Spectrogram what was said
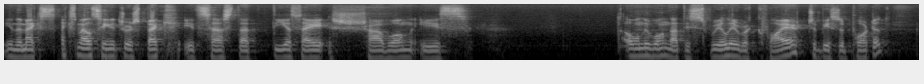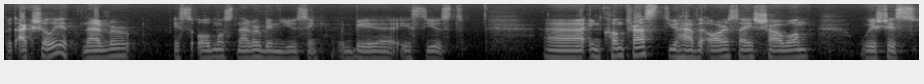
in the XML signature spec, it says that DSA SHA-1 is the only one that is really required to be supported, but actually it never is almost never been using be, uh, is used. Uh, in contrast, you have the RSA SHA-1, which is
